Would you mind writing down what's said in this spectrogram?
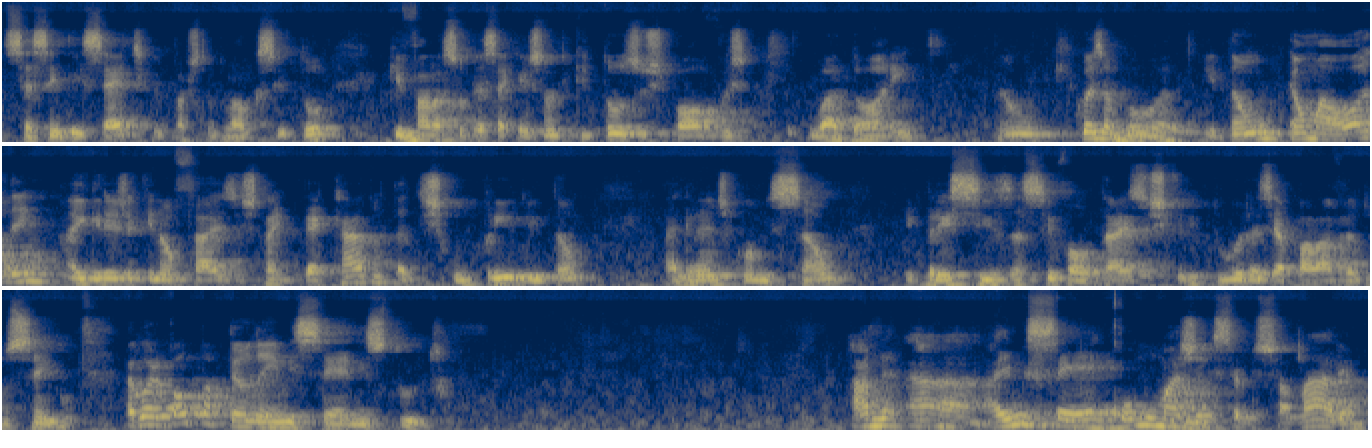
67, que o pastor Glauco citou, que fala sobre essa questão de que todos os povos o adorem. Então, que coisa boa. Então, é uma ordem, a igreja que não faz está em pecado, está descumprindo, então, a grande comissão e precisa se voltar às Escrituras e à palavra do Senhor. Agora, qual o papel da MCE nisso tudo? A, a, a MCE, como uma agência missionária,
